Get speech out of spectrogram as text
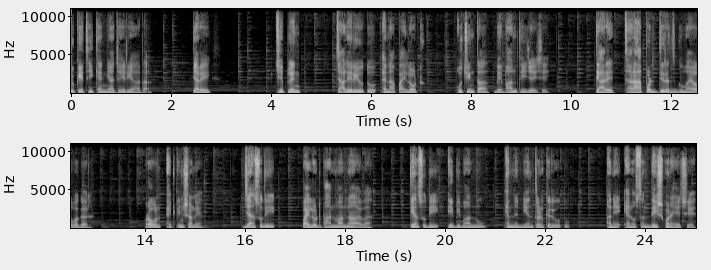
યુકેથી કેન્યા જઈ રહ્યા હતા. ત્યારે જે પ્લેન ચાલી રહ્યું હતું, એના પાયલોટ ઓચિંતા બેભાન થઈ જાય છે. ત્યારે જરા પણ ધીરજ ગુમાવ્યા વગર રોવન એટકિન્સને જ્યાં સુધી પાયલોટ ભાનમાં ન આવ્યા, ત્યાં સુધી એ વિમાનનું એમને નિયંત્રણ કર્યું હતું. અને એનો સંદેશ પણ એ છે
